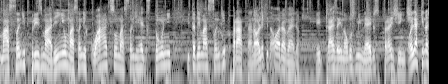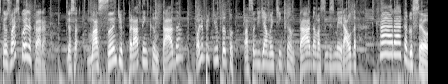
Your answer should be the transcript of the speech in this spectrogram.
maçã de prismarinho, maçã de quartzo, maçã de redstone e também maçã de prata. Né? Olha que da hora, velho. Ele traz aí novos minérios pra gente. Olha aqui, nós temos mais coisa, cara. Dessa maçã de prata encantada. Olha pra aqui o tanto. Maçã de diamante encantada, maçã de esmeralda. Caraca do céu.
